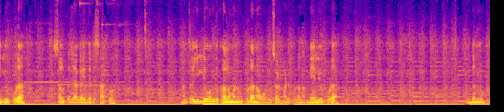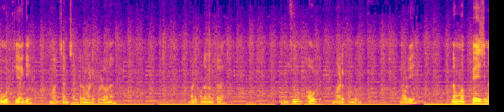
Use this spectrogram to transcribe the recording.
ಇಲ್ಲಿಯೂ ಕೂಡ ಸ್ವಲ್ಪ ಜಾಗ ಇದ್ದರೆ ಸಾಕು. ನಂತರ ಇಲ್ಲಿ ಒಂದು ಕಾಲಮನ್ನು ಕೂಡ ನಾವು ಇನ್ಸರ್ಟ್ ಮಾಡಿಕೊಡೋಣ ಮೇಲೆಯೂ ಕೂಡ. ಇದನ್ನು ಪೂರ್ತಿಯಾಗಿ ಮರ್ಚೆಂಟ್ ಸೆಂಟರ್ ಮಾಡಿಕೊಳ್ಳೋಣ ಮಾಡಿಕೊಂಡ ನಂತರ ಜೂಮ್ ಔಟ್ ಮಾಡಿಕೊಂಡು ನೋಡಿ, ನಮ್ಮ ಪೇಜಿನ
